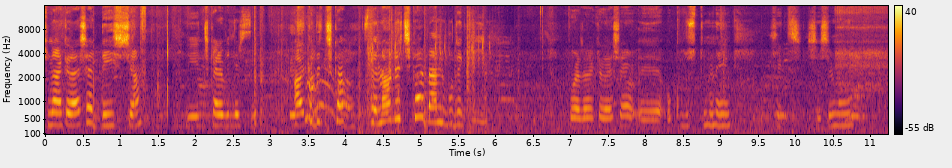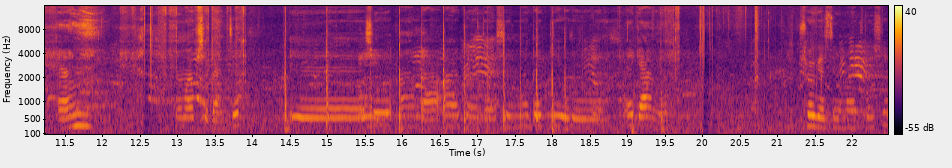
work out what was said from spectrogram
Şimdi arkadaşlar değişeceğim. Ee, çıkarabilirsin. Arkada çıkar. Sen orada çıkar ben de burada giyeyim. Bu arada arkadaşlar e, okul üstündeyim. Hiç şaşırmayın. Yani, normal bir şey bence. Şöyle göstereyim arkadaşlar.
